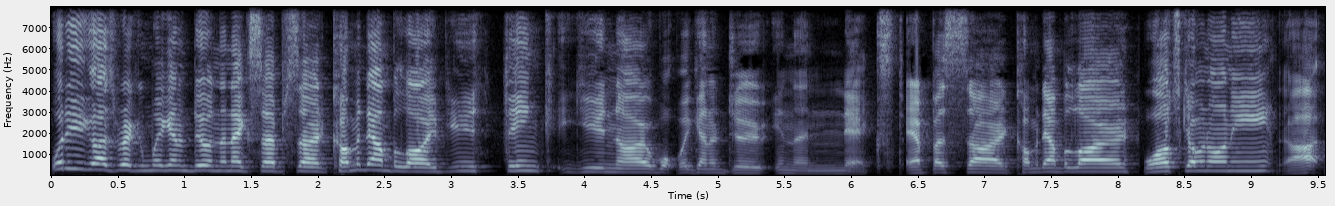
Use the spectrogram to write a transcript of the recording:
What do you guys reckon we're going to do in the next episode? Comment down below if you think you know what we're going to do in the next episode. Comment down below what's going on here. Ah,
